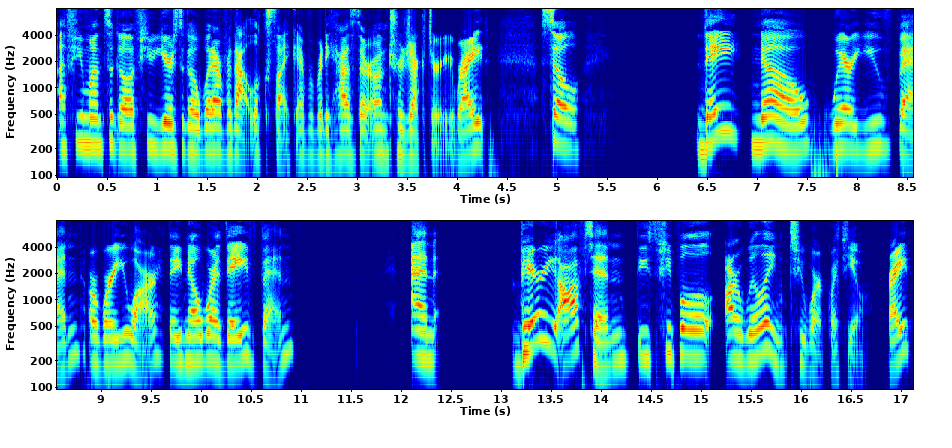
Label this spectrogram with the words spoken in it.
a few months ago, a few years ago, whatever that looks like. Everybody has their own trajectory, right? So they know where you've been or where you are. They know where they've been. And very often these people are willing to work with you, right?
